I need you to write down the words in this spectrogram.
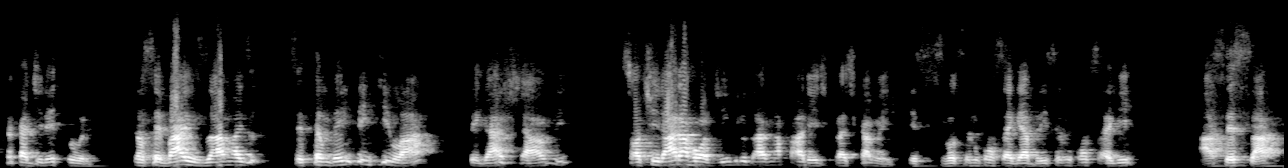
fica com a diretora. Então você vai usar, mas você também tem que ir lá, pegar a chave, só tirar a rodinha e grudar na parede praticamente. Porque se você não consegue abrir, você não consegue acessar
